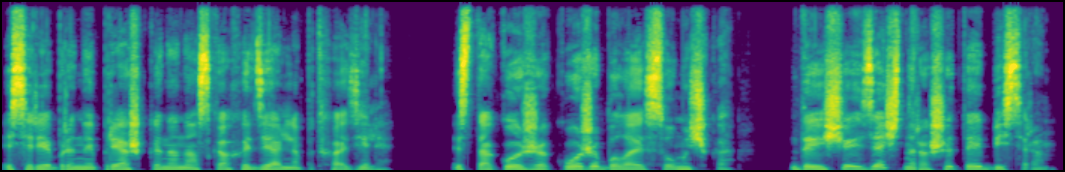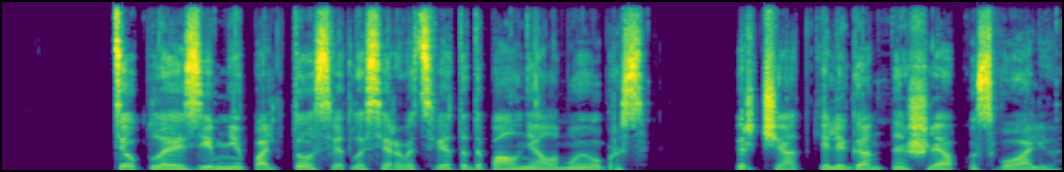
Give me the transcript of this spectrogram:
и серебряной пряжкой на носках идеально подходили. Из такой же кожи была и сумочка, да еще изящно расшитая бисером. Теплое зимнее пальто светло-серого цвета дополняло мой образ. Перчатки, элегантная шляпка с вуалью.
